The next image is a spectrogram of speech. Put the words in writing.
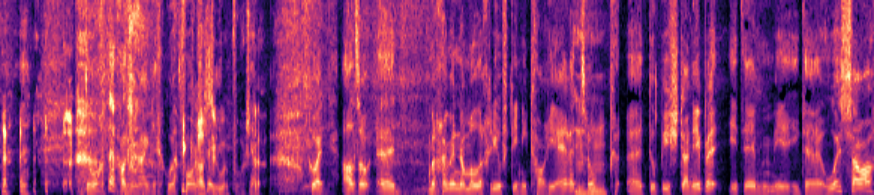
Doch, das kann ich mir eigentlich gut vorstellen. Kannst du dir gut vorstellen. Ja. Gut, also... Äh, wir kommen noch mal ein bisschen auf deine Karriere mhm. zurück. Mhm. Du bist dann eben in, dem, in den USA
